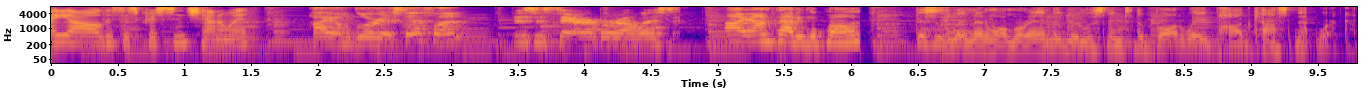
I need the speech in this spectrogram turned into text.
Hi, y'all. This is Kristin Chenoweth. Hi, I'm Gloria Estefan. This is Sara Bareilles. Hi, I'm Patti LuPone. This is Lin Manuel Miranda. You're listening to the Broadway Podcast Network.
